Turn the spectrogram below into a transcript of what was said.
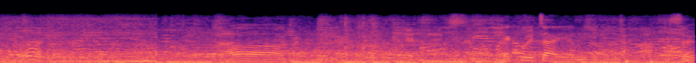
한 번. 어, 100불짜리 음식. 술.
